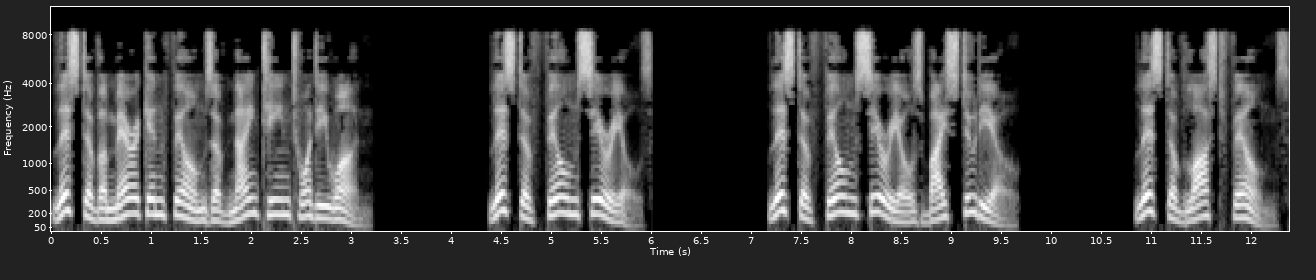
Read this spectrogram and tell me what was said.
List of American films of 1921 List of film serials. List of film serials by studio. List of lost films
